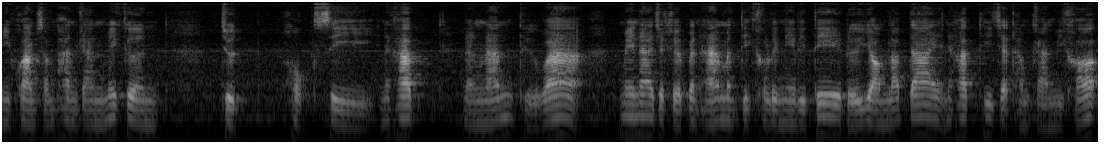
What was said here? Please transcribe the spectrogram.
มีความสัมพันธ์กันไม่เกินจุด64นะครับ ดังนั้นถือว่า ไม่น่าจะเกิดปัญหา multicollinearity หรือยอมรับได้นะครับ ที่จะทำการวิเคราะห์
